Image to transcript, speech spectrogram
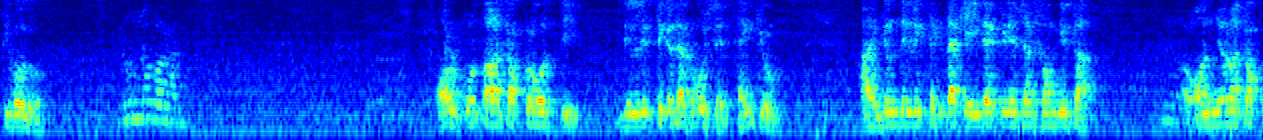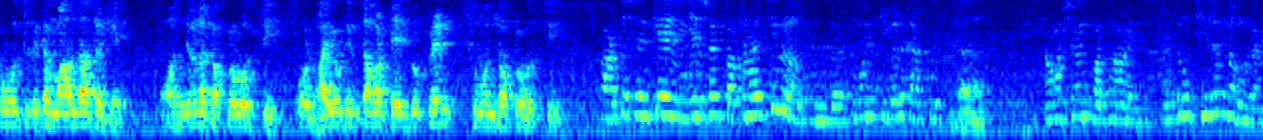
কি বলব? ধন্যবাদ। অর্কতারা চক্রবর্তী দিল্লির থেকে দেখো বসে থ্যাংক ইউ আরেকজন দিল্লির থেকে দেখে এইটা ক্রিয়েছেন সঙ্গীতা। অঞ্জনা চক্রবর্তী থেকে মালদা থেকে অঞ্জনা চক্রবর্তী। ওর ভাইও কিন্তু আমার ফেসবুক ফ্রেন্ড সুমন চক্রবর্তী। অর্ক সেনকে ইয়ের সঙ্গে কথা হয়েছিল? তোমাকে কি বলে কাকু? হ্যাঁ। আমার সঙ্গে কথা হয়নি। আমি তখন ছিলাম না মনে হয়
